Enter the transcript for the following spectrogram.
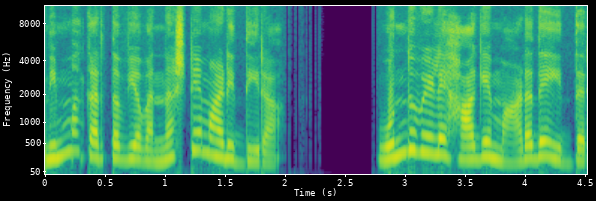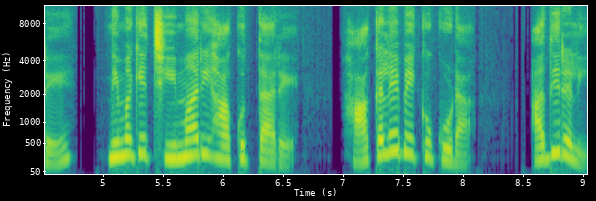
ನಿಮ್ಮ ಕರ್ತವ್ಯವನ್ನಷ್ಟೇ ಮಾಡಿದ್ದೀರಾ? ಒಂದು ವೇಳೆ ಹಾಗೆ ಮಾಡದೇ ಇದ್ದರೆ ನಿಮಗೆ ಚೀಮಾರಿ ಹಾಕುತ್ತಾರೆ. ಹಾಕಲೇಬೇಕು ಕೂಡ. ಅದಿರಲಿ,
